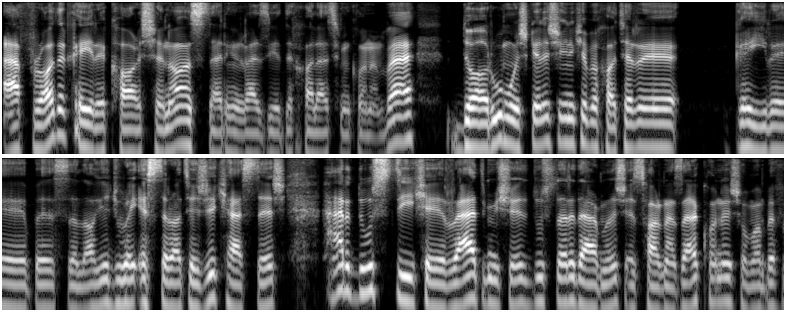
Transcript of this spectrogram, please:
افراد غیر کارشناس در این قضیه دخالت می‌کنن و دارو مشکلش اینه که به خاطر غیر به اصطلاح یه جورای استراتژیک هستش. هر دوستی که رد میشه دوست داره در موردش اظهار نظر کنه. شما بف...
